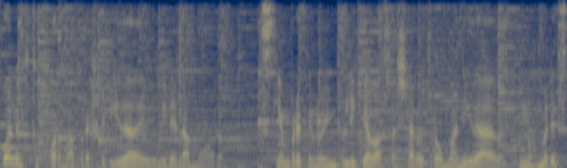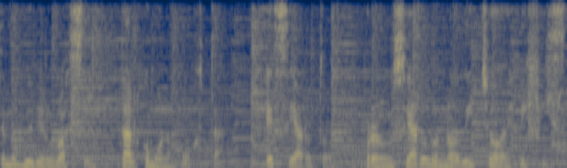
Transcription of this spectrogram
¿Cuál es tu forma preferida de vivir el amor? Siempre que no implique avasallar otra humanidad, nos merecemos vivirlo así, tal como nos gusta. Es cierto, pronunciar lo no dicho es difícil,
